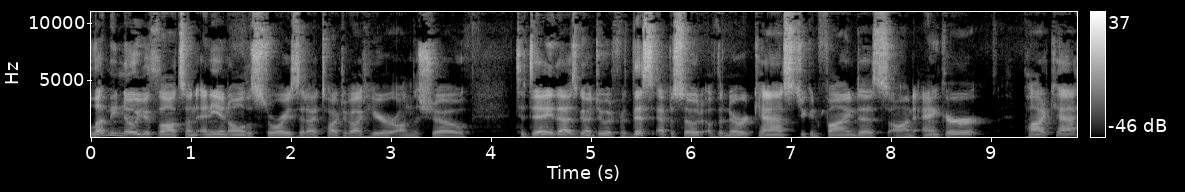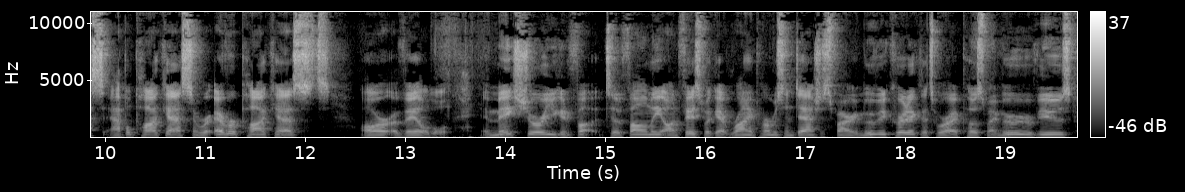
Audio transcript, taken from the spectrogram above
Let me know your thoughts on any and all the stories that I talked about here on the show. Today, that is going to do it for this episode of the Nerdcast. You can find us on Anchor Podcasts, Apple Podcasts, and wherever podcasts are available. And make sure you can fo- to follow me on Facebook at Ryan Permison Dash Aspiring Movie Critic. That's where I post my movie reviews.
